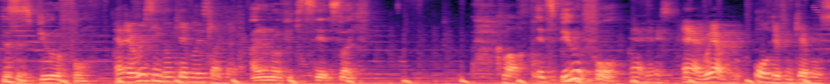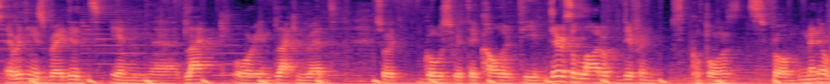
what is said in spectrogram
This is beautiful. And every single cable is like that. I don't know if you can see it. It's like, Cloth. it's beautiful. Yeah, it is. Yeah, we have all different cables. Everything is braided in uh, black or in black and red. So it goes with the color theme. There's a lot of different components from many of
